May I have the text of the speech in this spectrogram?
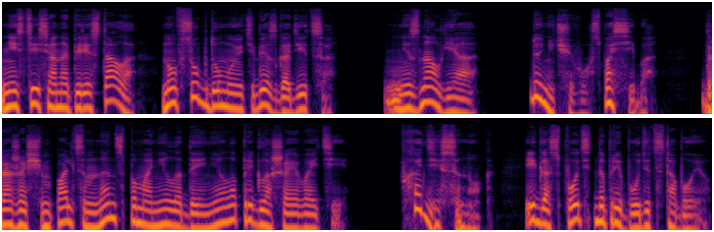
«Нестись она перестала, но в суп, думаю, тебе сгодится. Не знал я...» «Да ничего, спасибо». Дрожащим пальцем Нэнс поманила Дэниела, приглашая войти. «Входи, сынок, и Господь да пребудет с тобою».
